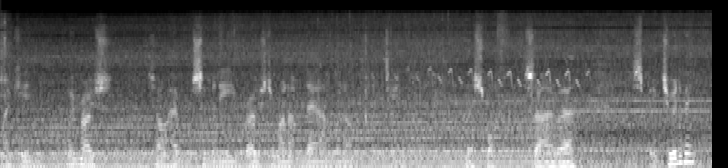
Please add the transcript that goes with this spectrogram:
making windrows so I have so many rows to run up and down when I'm collecting the swath. So uh, speak to you in a bit.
